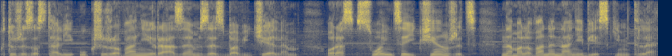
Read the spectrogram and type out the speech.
którzy zostali ukrzyżowani razem ze Zbawicielem oraz słońce i księżyc namalowane na niebieskim tle.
